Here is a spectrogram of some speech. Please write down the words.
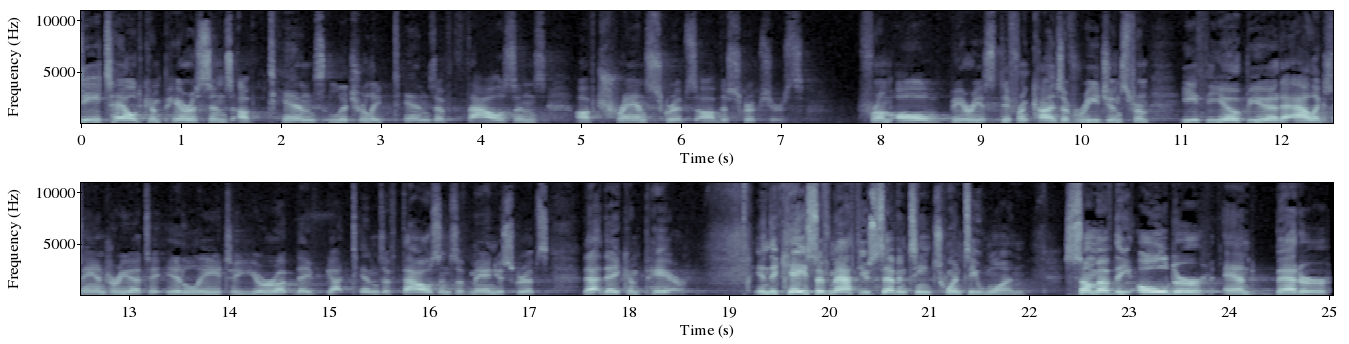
detailed comparisons of tens, literally tens of thousands of transcripts of the scriptures from all various different kinds of regions, from Ethiopia to Alexandria to Italy to Europe. They've got tens of thousands of manuscripts that they compare. In the case of Matthew 17 21, some of the older and better,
